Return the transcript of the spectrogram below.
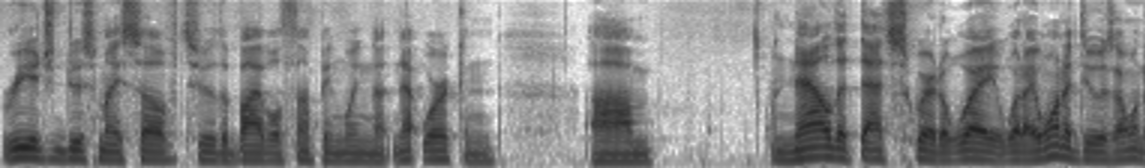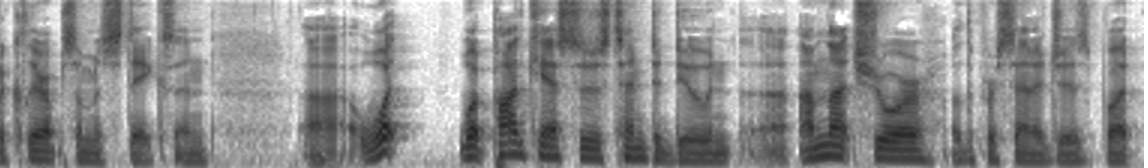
reintroduce myself to the Bible Thumping Wingnut Network. And um, now that that's squared away, what I want to do is I want to clear up some mistakes. And what what podcasters tend to do, and uh, I'm not sure of the percentages, but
